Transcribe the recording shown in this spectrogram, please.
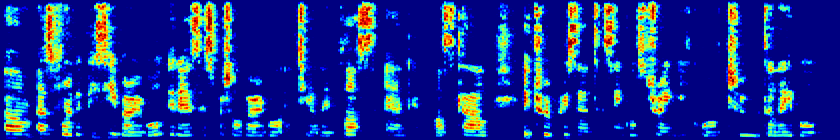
Um, as for the PC variable, it is a special variable in TLA plus and in PlusCal, it represents a single string equal to the label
